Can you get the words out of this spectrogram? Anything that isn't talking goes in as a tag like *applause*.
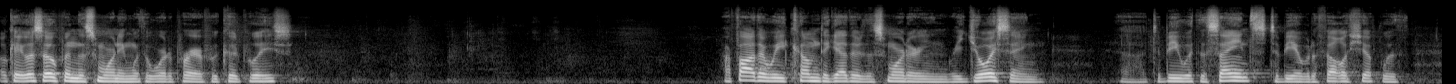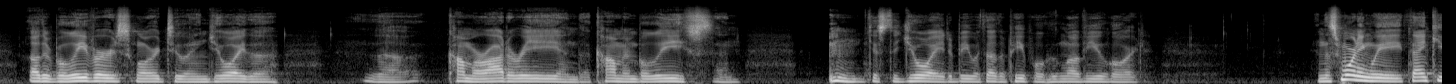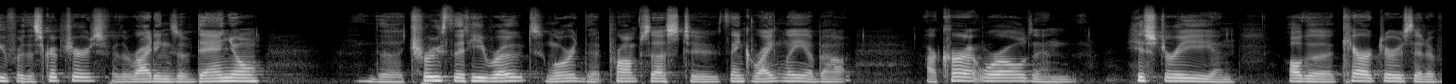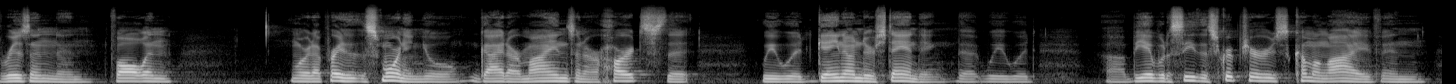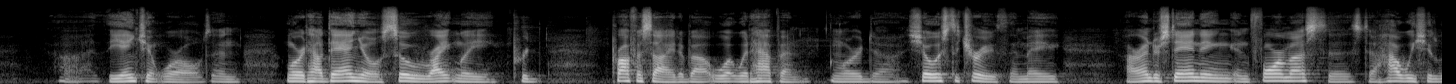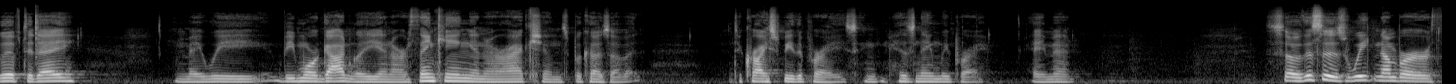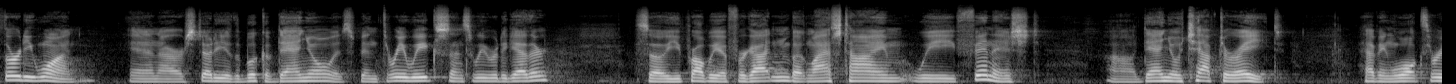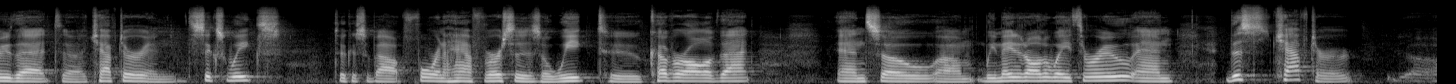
Okay, let's open this morning with a word of prayer, if we could, please. Our Father, we come together this morning rejoicing uh, to be with the saints, to be able to fellowship with other believers, Lord, to enjoy the, the camaraderie and the common beliefs and *clears throat* just the joy to be with other people who love you, Lord. And this morning we thank you for the scriptures, for the writings of Daniel, the truth that he wrote, Lord, that prompts us to think rightly about our current world and history and all the characters that have risen and fallen. Lord, I pray that this morning you'll guide our minds and our hearts, that we would gain understanding, that we would uh, be able to see the scriptures come alive in uh, the ancient world. And Lord, how Daniel so rightly prophesied about what would happen. Lord, uh, show us the truth and may our understanding inform us as to how we should live today. May we be more godly in our thinking and our actions because of it. To Christ be the praise. In his name we pray. Amen. So, this is week number 31 in our study of the book of Daniel. It's been three weeks since we were together, so you probably have forgotten, but last time we finished uh, Daniel chapter 8. Having walked through that uh, chapter in six weeks, took us about four and a half verses a week to cover all of that. And so um, we made it all the way through, and this chapter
